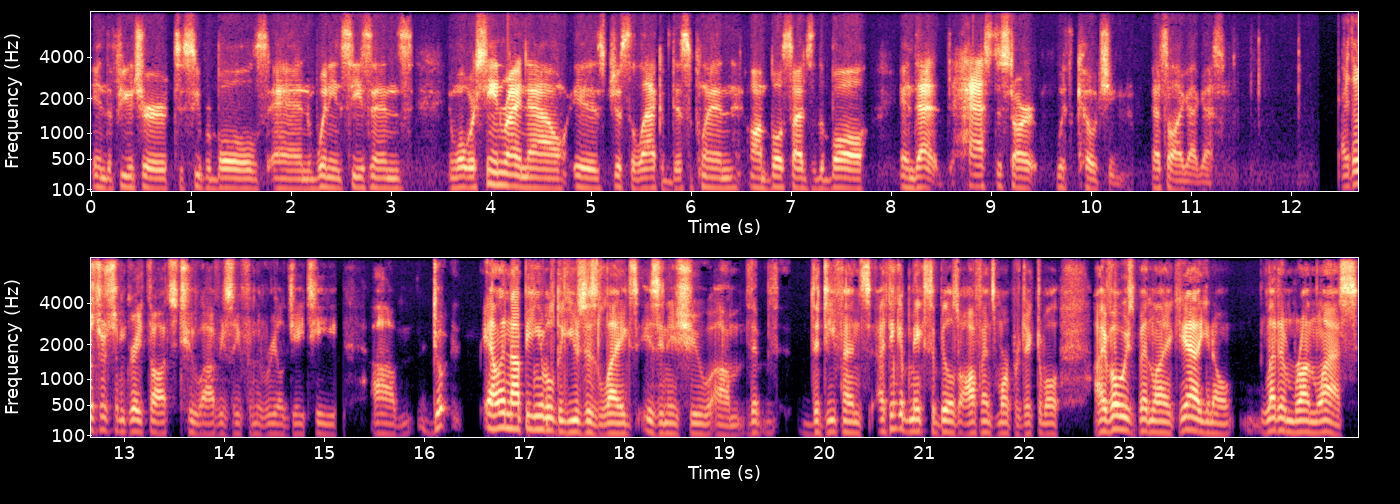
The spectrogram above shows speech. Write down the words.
in the future to Super Bowls and winning seasons. And what we're seeing right now is just a lack of discipline on both sides of the ball. And that has to start with coaching. That's all I got, guys. All right, those are some great thoughts too, obviously from the real JT. Um, do, Allen not being able to use his legs is an issue. Um, the the defense, I think it makes the Bills' offense more predictable. I've always been like, yeah, you know, let him run less,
